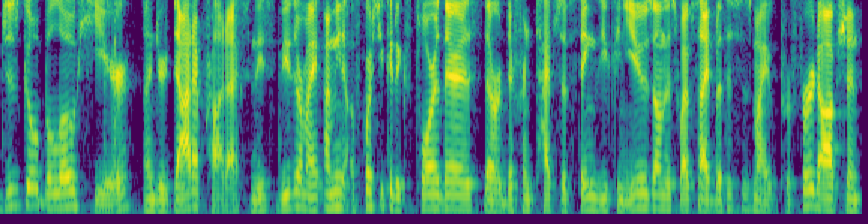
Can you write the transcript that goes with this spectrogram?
just go below here under data products and these these are my I mean of course you could explore this there are different types of things you can use on this website but this is my preferred option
